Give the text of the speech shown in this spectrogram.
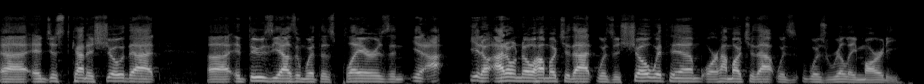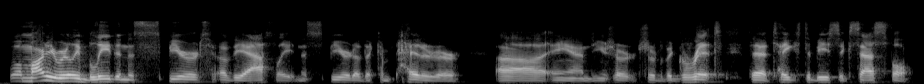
uh, and just kind of show that uh, enthusiasm with his players. And you know, I, you know, I don't know how much of that was a show with him or how much of that was was really Marty. Well, Marty really believed in the spirit of the athlete and the spirit of the competitor. Uh, and you know, sort, of, sort of the grit that it takes to be successful.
